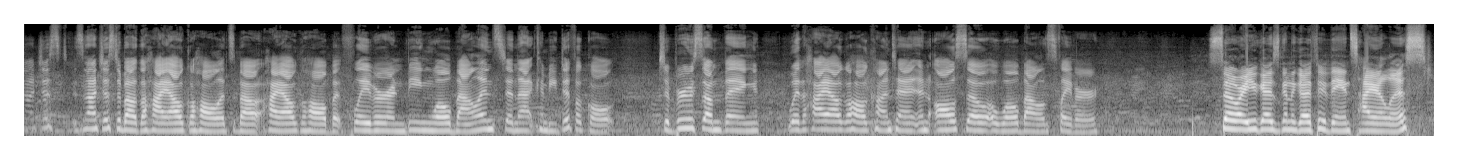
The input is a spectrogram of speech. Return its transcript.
not just it's not just about the high alcohol. It's about high alcohol, but flavor and being well balanced, and that can be difficult to brew something with high alcohol content and also a well balanced flavor. So, are you guys going to go through the entire list?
